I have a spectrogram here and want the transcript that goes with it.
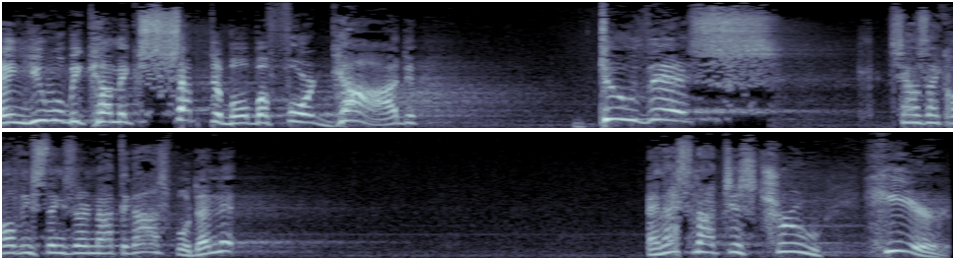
and you will become acceptable before God. Do this. Sounds like all these things are not the gospel, doesn't it? And that's not just true here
